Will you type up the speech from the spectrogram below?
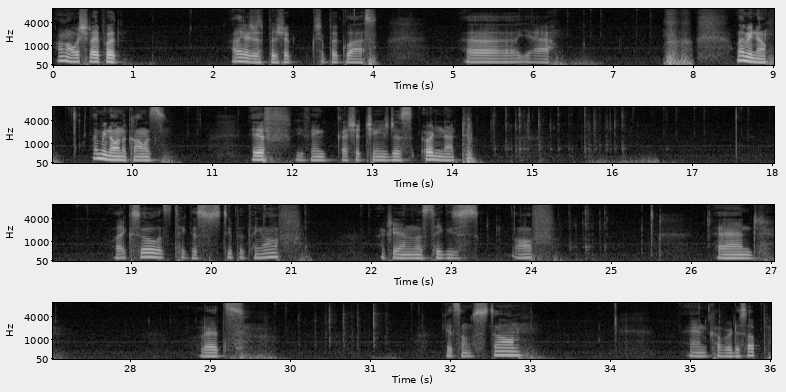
I don't know. What should I put? I think I just should, should put glass. Uh, yeah. Let me know. Let me know in the comments if you think I should change this or not. Like so. Let's take this stupid thing off. Actually, and let's take these off. And let's get some stone and cover this up.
